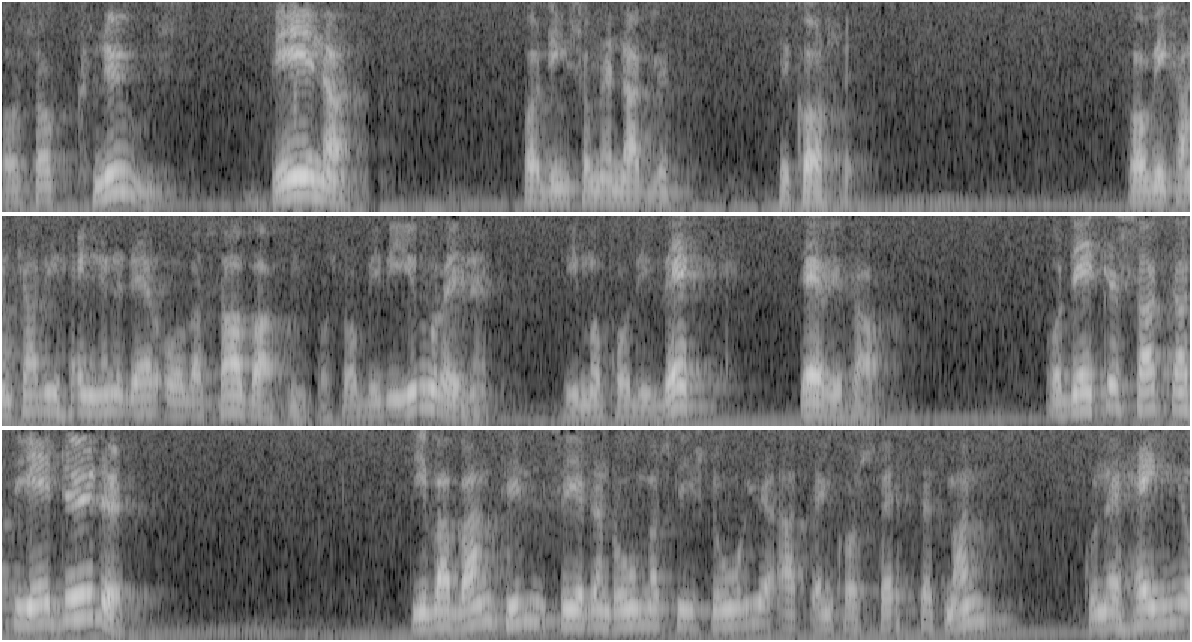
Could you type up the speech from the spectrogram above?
og så knus bena på de som er naglet til korset. For vi kan ikke ha de hengende der over sabbaten, og så blir vi urene. Vi må få de vekk derifra. Og det er ikke sagt at de er døde. De var vant til, sier den romerske historie, at en korsfestet mann kunne henge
